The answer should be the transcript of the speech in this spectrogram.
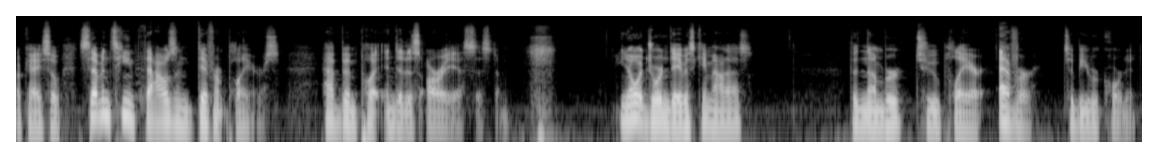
Okay? So 17,000 different players have been put into this RAS system. You know what Jordan Davis came out as? The number two player ever to be recorded.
